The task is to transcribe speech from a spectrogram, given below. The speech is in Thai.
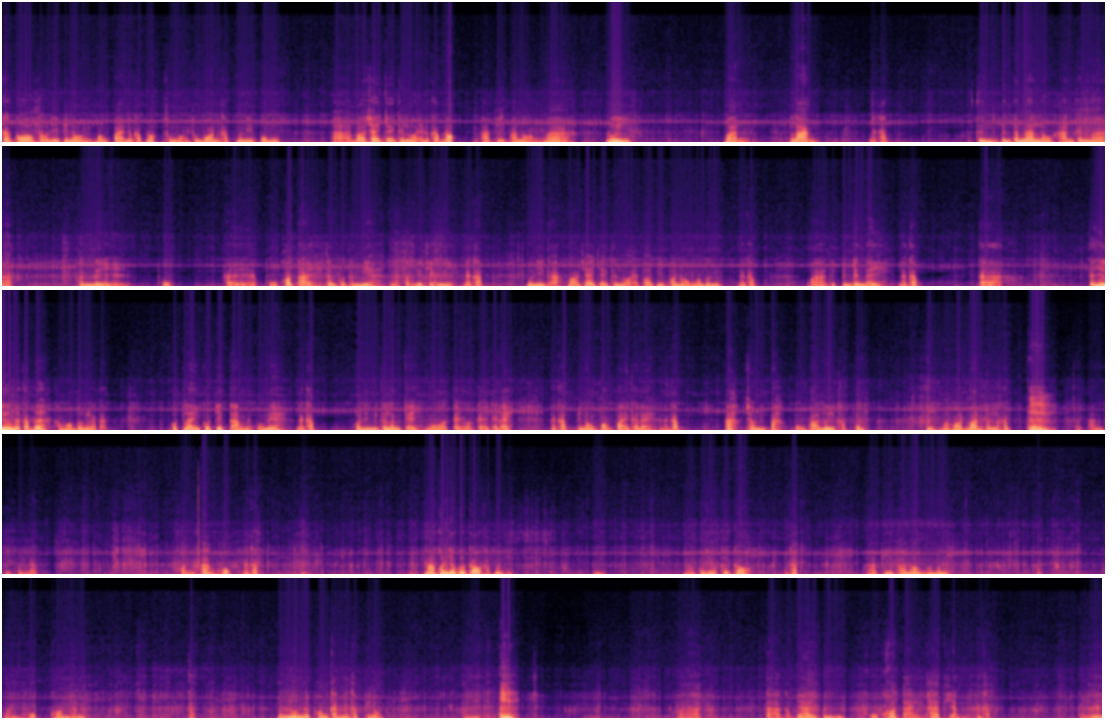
ก็ขอสวัสดีพี่น้องบองป่ายนะครับเนาะสมองทุมบอลครับมื้อนี้ผมอ่าบ่าวใช้ใจกินร้อยนะครับเนาะพาพี่พาน้องมาลุยบ้านล่างนะครับ ซึ่งเป็นตำนานเราขานกันว่าเพิ่นได้ผูกไอ้ผูกข้อตายทั้งผัวทั้งเมียนะครับยู่เถียงนี่นะครับมื้อนี้ก็บ่าวใช้ใจกินร้อยพาพี่พาน้องมาเบิ่งนะครับ ว่าที่เป็นจังใดนะครับก็ก็อย่าลืมนะครับเด้อเข้ามาเบิ่งแล้วก็ กดไลค์กดติดตามให้ผมแน่นะครับเพราะนี้มีกำลังใจบ่ว่าไกลว่าไกลก็ได้นะครับ พี่น้องปองปก็ได้นะครับอะช่องนี้ปะผมพาลุยครับ ผม นี่มาหอดบ้านเพิ่นล้วครับสถานที่เพิ่นแล้วค่อนข้างหกนะครับ มาคนเดียวคือเก่าครับมื้อนี้มาคนเดียวคือเก่านะครับพาพี่พาน้องมาเบิ่งครับ ความหกความหยัง รุ่นไปพร้อมกันนะครับ พี่น้องว่าตากับยายเป็นผูกข้อตายค่าเถียงนะครับ ก็เลย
